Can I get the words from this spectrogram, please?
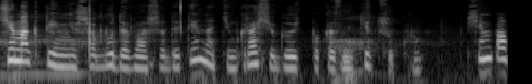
Чим активніша буде ваша дитина, тим краще будуть показники цукру. Всім па!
